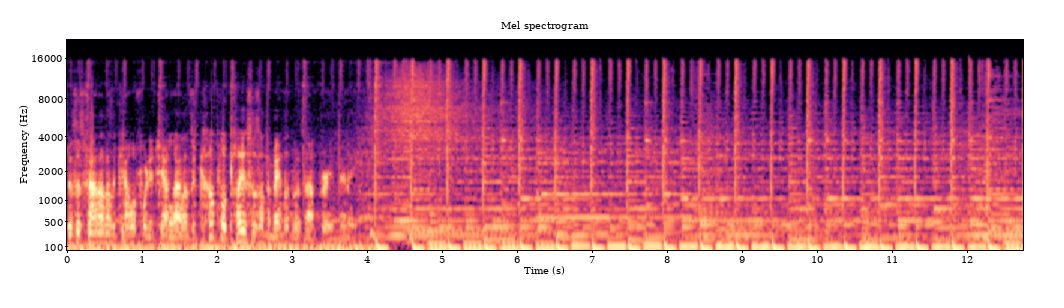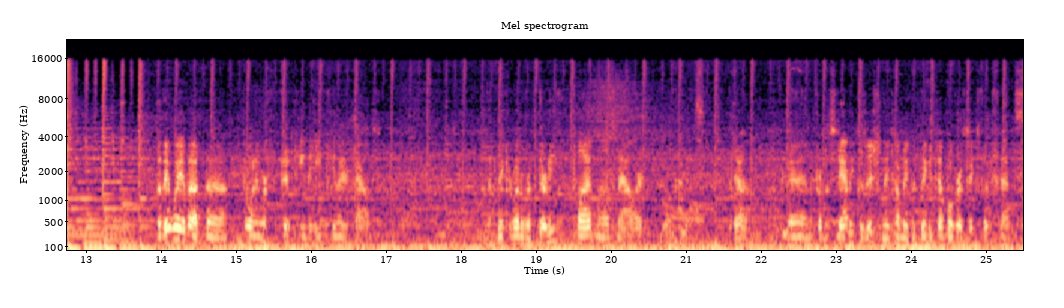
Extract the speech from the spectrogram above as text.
This is found out on the California Channel Islands, a couple of places on the mainland, but not very many. But they weigh about uh, go anywhere from 15 to 1800 pounds. They can run over 35 miles an hour. Yeah. And from a standing position, they tell me that they can jump over a six foot fence.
